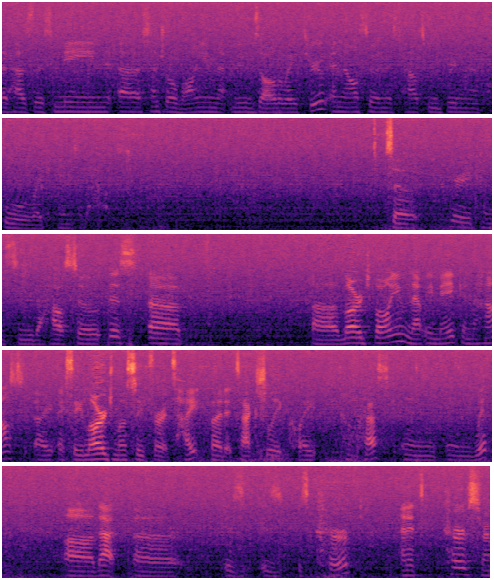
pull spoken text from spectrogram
that has this main uh, central volume that moves all the way through, and also in this house we bring the pool like into the house. So here you can see the house. So this uh, large volume that we make in the house. I, I, say large mostly for its height, but it's actually quite compressed in, in width. Uh, that uh, is, is, is curved, and it curves from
